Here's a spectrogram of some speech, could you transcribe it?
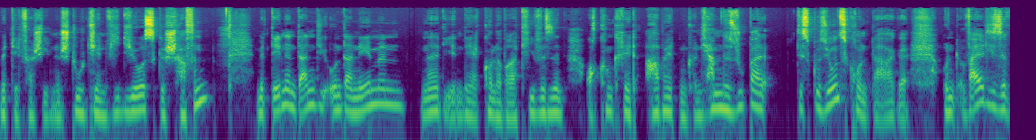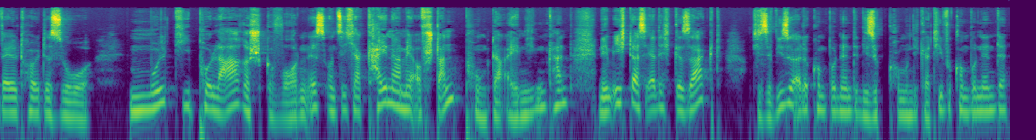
mit den verschiedenen Studienvideos geschaffen, mit denen dann die Unternehmen, ne, die in der Kollaborative sind, auch konkret arbeiten können. Die haben eine super Diskussionsgrundlage. Und weil diese Welt heute so multipolarisch geworden ist und sich ja keiner mehr auf Standpunkte einigen kann, nehme ich das ehrlich gesagt, diese visuelle Komponente, diese kommunikative Komponente,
